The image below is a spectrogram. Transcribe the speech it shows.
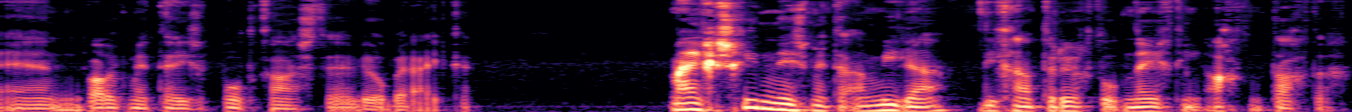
en wat ik met deze podcast uh, wil bereiken. Mijn geschiedenis met de Amiga die gaat terug tot 1988.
